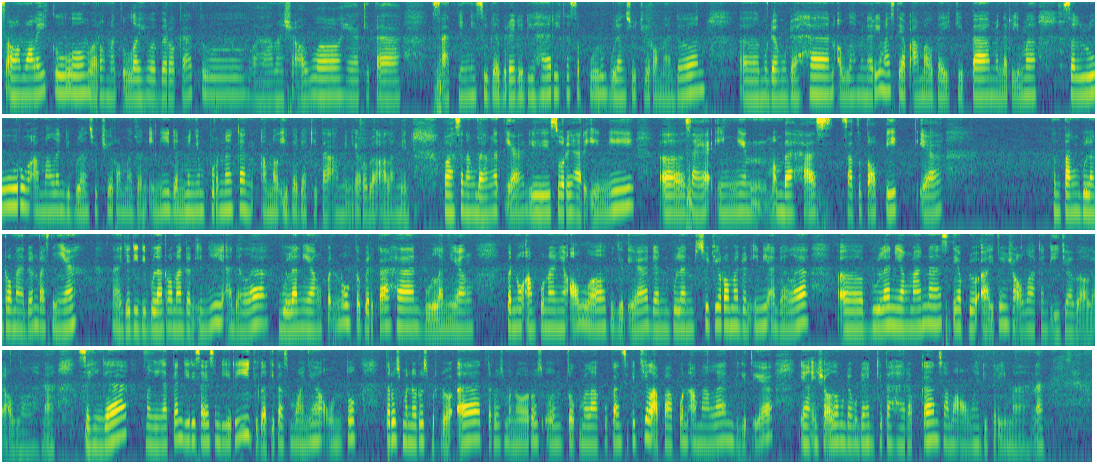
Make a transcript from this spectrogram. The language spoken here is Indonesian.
Assalamualaikum warahmatullahi wabarakatuh. Wah Masya Allah ya kita saat ini sudah berada di hari ke-10 bulan suci Ramadan uh, Mudah-mudahan Allah menerima setiap amal baik kita Menerima seluruh amalan di bulan suci Ramadan ini Dan menyempurnakan amal ibadah kita Amin ya robbal alamin Wah senang banget ya di sore hari ini uh, Saya ingin membahas satu topik ya tentang bulan Ramadan pastinya. Nah, jadi di bulan Ramadan ini adalah bulan yang penuh keberkahan, bulan yang penuh ampunannya Allah begitu ya. Dan bulan suci Ramadan ini adalah uh, bulan yang mana setiap doa itu insya Allah akan diijabah oleh Allah. Nah sehingga mengingatkan diri saya sendiri juga kita semuanya untuk terus menerus berdoa terus menerus untuk melakukan sekecil apa pun amalan begitu ya yang insya Allah mudah-mudahan kita harapkan sama Allah diterima. Nah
